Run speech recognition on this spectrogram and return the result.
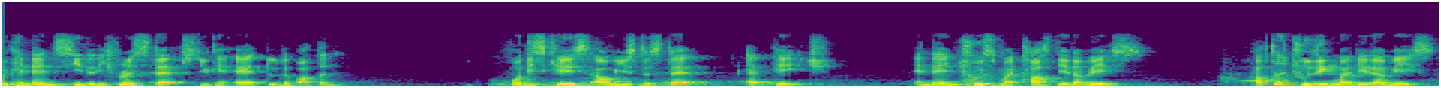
You can then see the different steps you can add to the button. For this case, I'll use the step Add Page, and then choose my task database. After choosing my database,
